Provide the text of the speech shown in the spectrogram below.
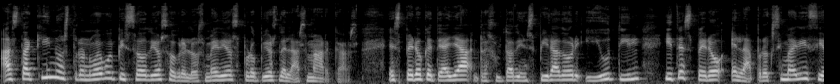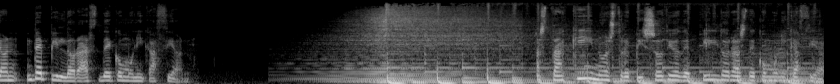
Hasta aquí nuestro nuevo episodio sobre los medios propios de las marcas. Espero que te haya resultado inspirador y útil y te espero en la próxima edición de Píldoras de Comunicación. Hasta aquí nuestro episodio de Píldoras de Comunicación.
